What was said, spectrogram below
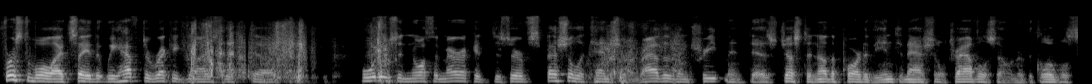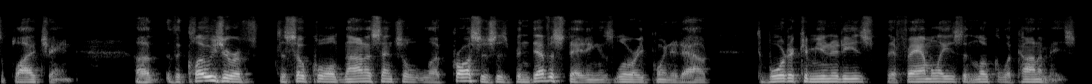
First of all, I'd say that we have to recognize that uh, Borders in North America deserve special attention rather than treatment as just another part of the international travel zone or the global supply chain. Uh, the closure of the so-called non-essential uh, crossers has been devastating, as Laurie pointed out, to border communities, their families, and local economies.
